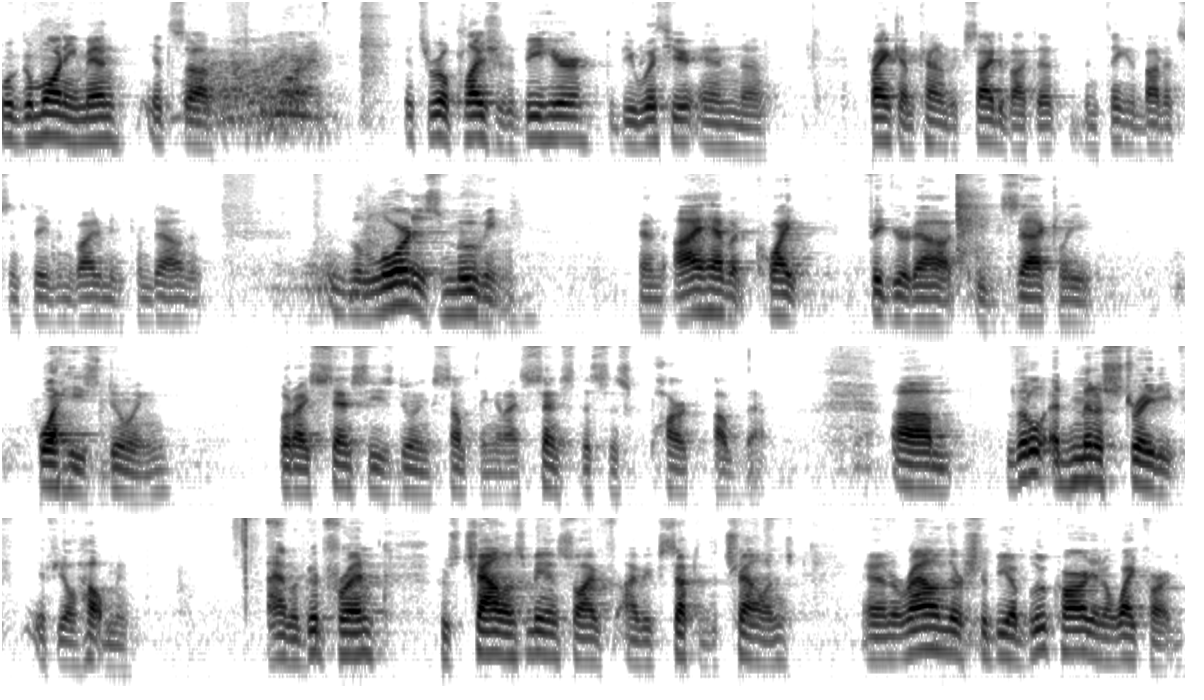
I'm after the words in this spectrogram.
Well, good morning, men. It's uh, it's a real pleasure to be here, to be with you, and uh, frankly, I'm kind of excited about that. I've been thinking about it since they've invited me to come down. The Lord is moving, and I haven't quite figured out exactly what He's doing, but I sense He's doing something, and I sense this is part of that. Um, little administrative, if you'll help me. I have a good friend who's challenged me, and so I've, I've accepted the challenge. And around there should be a blue card and a white card.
